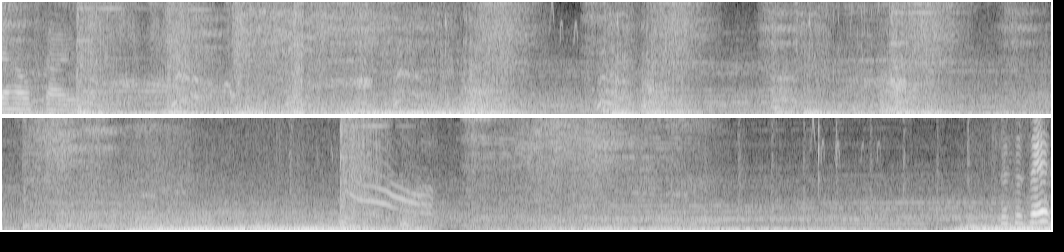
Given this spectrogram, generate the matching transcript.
The health, guys. This is it.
